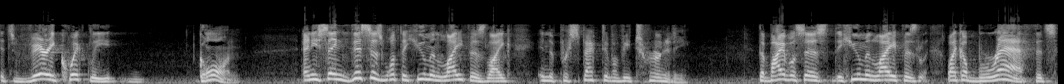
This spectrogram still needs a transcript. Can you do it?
it's very quickly gone. And he's saying this is what the human life is like in the perspective of eternity. The Bible says the human life is like a breath, it's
